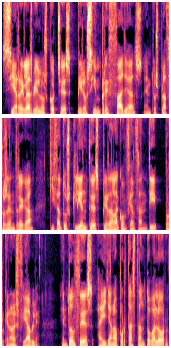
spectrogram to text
Si arreglas bien los coches, pero siempre fallas en tus plazos de entrega, quizá tus clientes pierdan la confianza en ti porque no eres fiable. Entonces, ahí ya no aportas tanto valor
